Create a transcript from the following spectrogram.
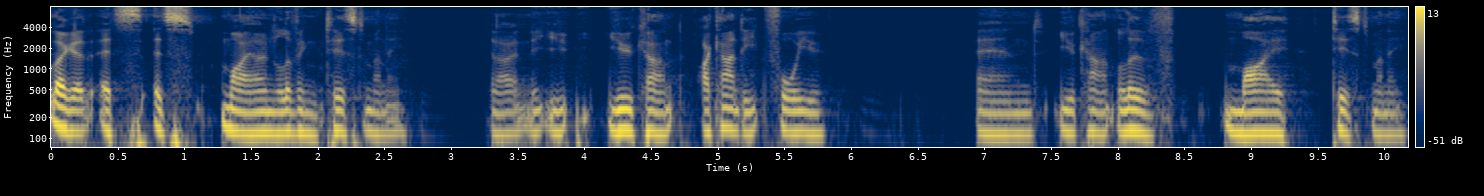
like it, it's it's my own living testimony. You know, you you can't I can't eat for you, and you can't live my testimony.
